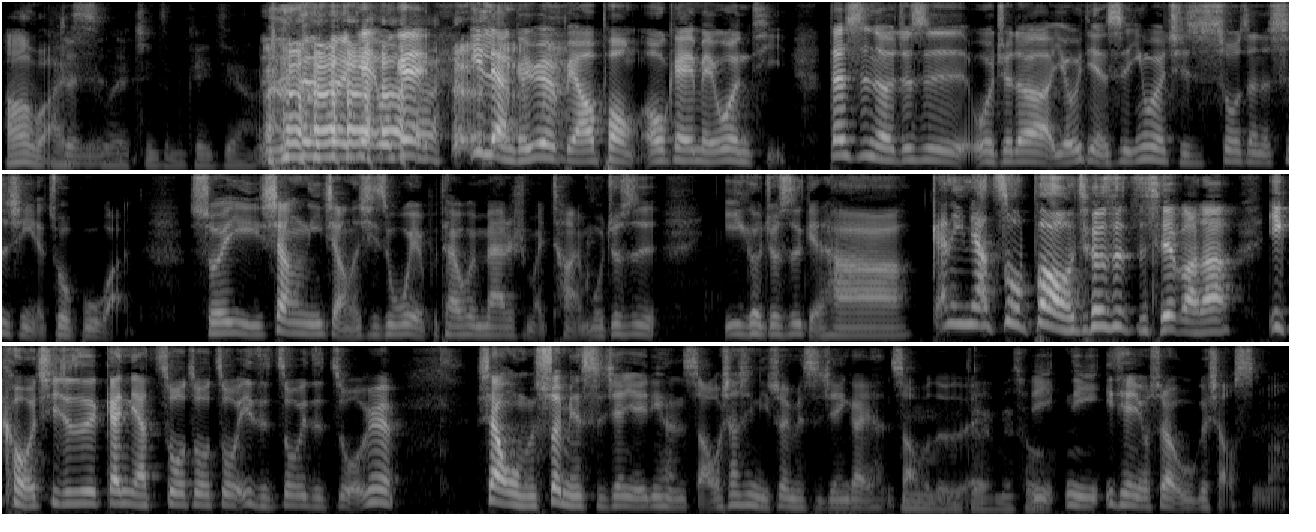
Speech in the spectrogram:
啊，我爱 Switch，你怎么可以这样？对，对对，我可以一两个月不要碰，OK，没问题。但是呢，就是我觉得有一点是因为其实说真的，事情也做不完，所以像你讲的，其实我也不太会 manage my time。我就是一个就是给他干你娘做爆，就是直接把他一口气就是干你娘做做做，一直做一直做。因为像我们睡眠时间也一定很少，我相信你睡眠时间应该也很少吧，嗯对不对？对没错你你一天有睡到五个小时吗？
